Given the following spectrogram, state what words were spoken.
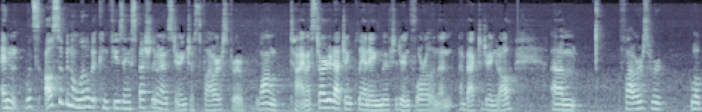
And what's also been a little bit confusing, especially when I was doing just flowers for a long time. I started out doing planning, moved to doing floral, and then I'm back to doing it all. Um, flowers were well,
